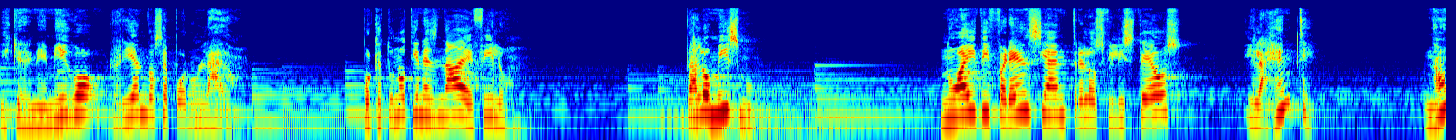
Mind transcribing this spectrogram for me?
Y que el enemigo riéndose por un lado. Porque tú no tienes nada de filo da lo mismo. No hay diferencia entre los filisteos y la gente. No,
